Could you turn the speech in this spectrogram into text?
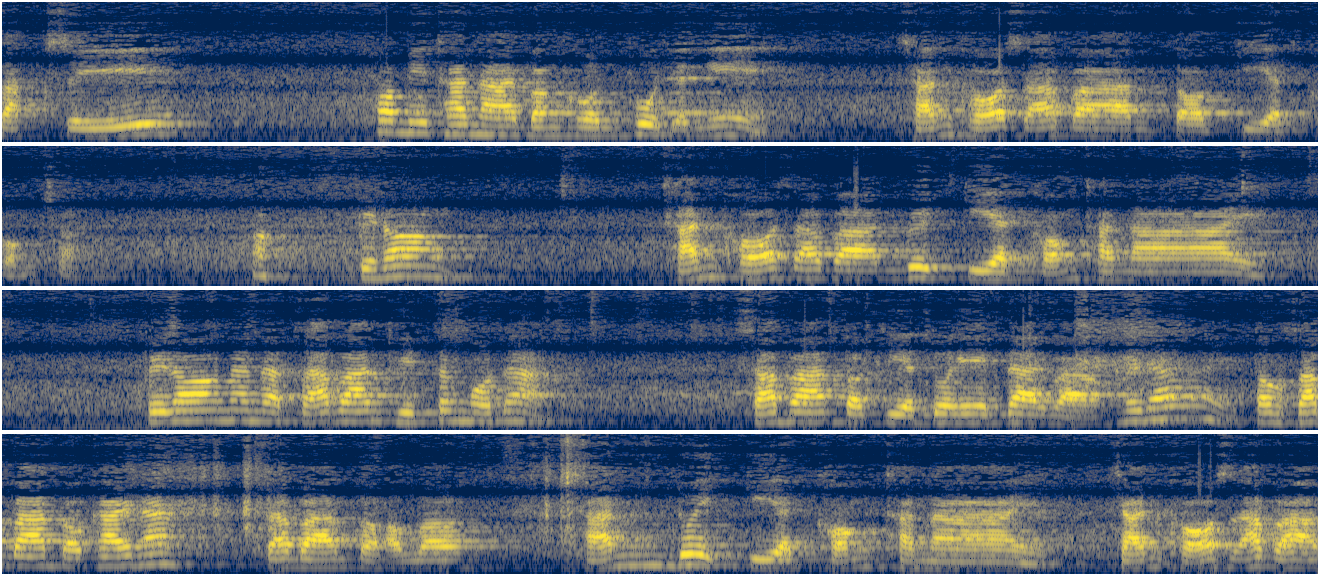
ศักดิ์ศรีพราะมีทนายบางคนพูดอย่างนี้ ฉันขอสาบานต่อเกียรติของฉันพี่น้อง ฉันขอสาบานด้วยเกียรติของทนายพี่น้องนั่นนะสาบานผิดทั้งหมดนะสาบานต่อเกียรติตัวเองได้ป่าไม่ได้ ต้องสาบานต่อใครนะ สาบานต่ออัลลอฮ์ฉันด้วยเกียรติของทนาย ฉันขอสาบาน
